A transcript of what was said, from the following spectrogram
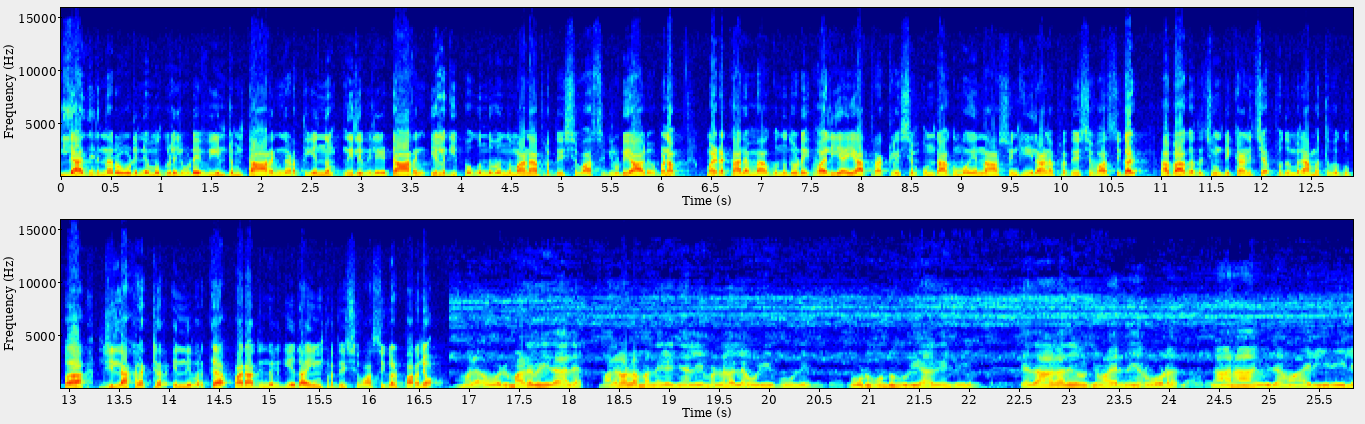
ഇല്ലാതിരുന്ന റോഡിന് മുകളിലൂടെ വീണ്ടും ടാറിംഗ് നടത്തിയെന്നും നിലവിലെ ടാറിംഗ് ഇളകിപ്പോകുന്നുവെന്നുമാണ് പ്രദേശവാസികളുടെ ആരോപണം. മഴക്കാലം ആകുന്നതോടെ വലിയ യാത്രാക്ലേശം ഉണ്ടാകുമോ എന്ന ആശങ്കയിലാണ് പ്രദേശവാസികൾ. അപാകത ചൂണ്ടിക്കാണിച്ച പൊതുമരാമത്ത് വകുപ്പ് ജില്ലാ കളക്ടർ എന്നിവർക്ക് പരാതി നൽകിയതായും പ്രദേശവാസികൾ പറഞ്ഞു. ഒരു മഴ പെയ്താൽ മലവെള്ളം വന്നു കഴിഞ്ഞാൽ ഈ വെള്ളമെല്ലാം ഒഴുകി പോവുകയും റോഡ് കുണ്ടും കുഴിയാകുകയും ചെയ്യും. ഗതാഗത യോഗ്യമായിരുന്ന ഈ റോഡ് നാനാവിധമായ രീതിയിൽ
